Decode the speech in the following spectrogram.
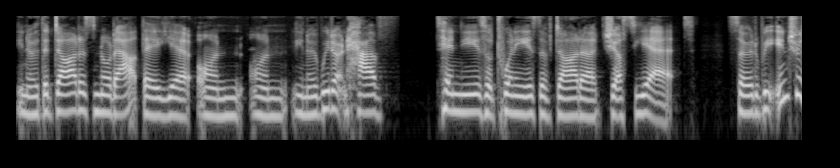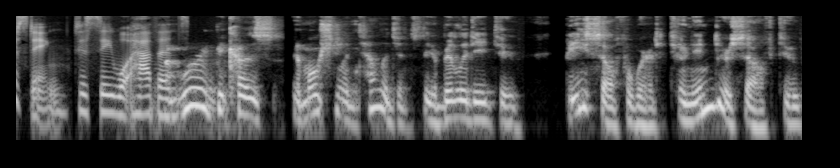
you know, the data's not out there yet on, on, you know, we don't have 10 years or 20 years of data just yet. So it'll be interesting to see what happens. I'm worried because emotional intelligence, the ability to be self aware, to tune into yourself, to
